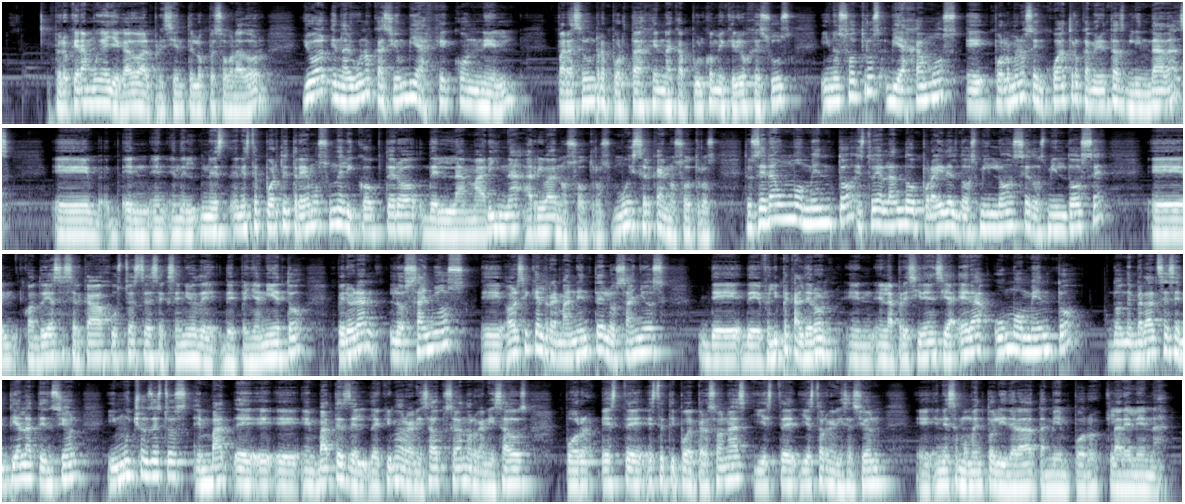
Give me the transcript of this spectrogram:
pero que era muy allegado al presidente López Obrador, yo en alguna ocasión viajé con él para hacer un reportaje en Acapulco, mi querido Jesús. Y nosotros viajamos eh, por lo menos en cuatro camionetas blindadas eh, en, este puerto y traíamos un helicóptero de la Marina arriba de nosotros, muy cerca de nosotros. Entonces era un momento, estoy hablando por ahí del 2011, 2012. Eh, cuando ya se acercaba justo este sexenio de, Peña Nieto, pero eran los años, ahora sí que el remanente de los años de, Felipe Calderón en, la presidencia, era un momento donde en verdad se sentía la tensión y muchos de estos eh, eh, eh, embates del, crimen organizado pues eran organizados por este, este tipo de personas y, este, y esta organización en ese momento liderada también por Clara Elena.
